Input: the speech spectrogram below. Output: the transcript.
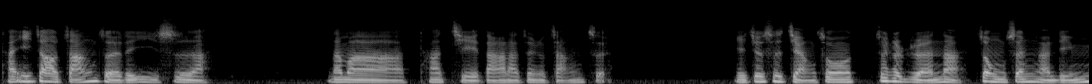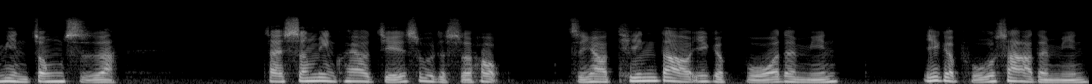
他依照长者的意思啊，那么他解答了这个长者，也就是讲说，这个人呐，众生啊，临命终时啊。在生命快要结束的时候，只要听到一个佛的名，一个菩萨的名，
